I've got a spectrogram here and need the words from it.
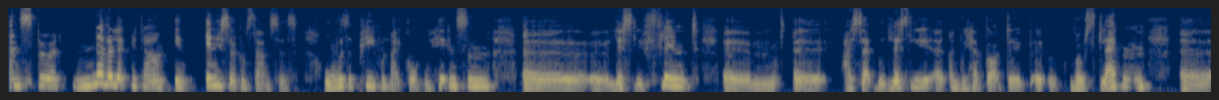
And Spirit never let me down in any circumstances. With the people like Gordon Higginson, uh, uh, Leslie Flint, um, uh, I sat with Leslie, uh, and we have got uh, uh, Rose Gladden, uh,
